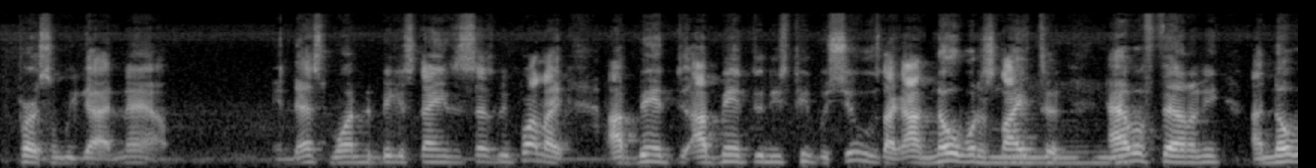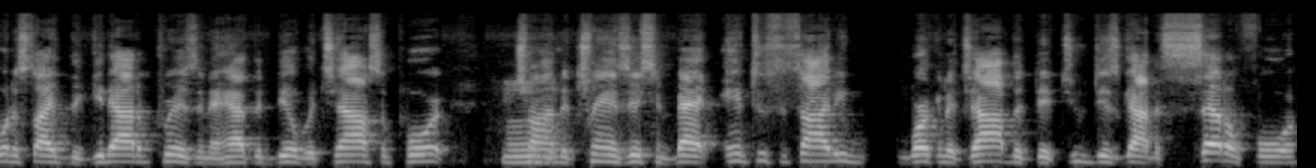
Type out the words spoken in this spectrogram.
the person we got now? and that's one of the biggest things that sets me apart. Like I've been, th- I've been through these people's shoes. Like I know what it's like mm-hmm. to have a felony. I know what it's like to get out of prison and have to deal with child support, mm-hmm. trying to transition back into society, working a job that, that you just got to settle for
